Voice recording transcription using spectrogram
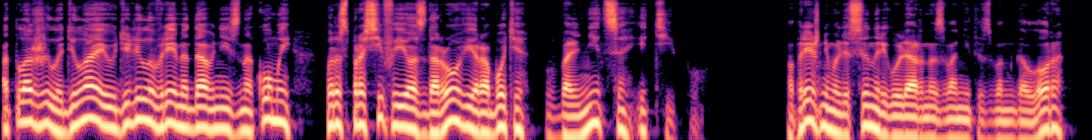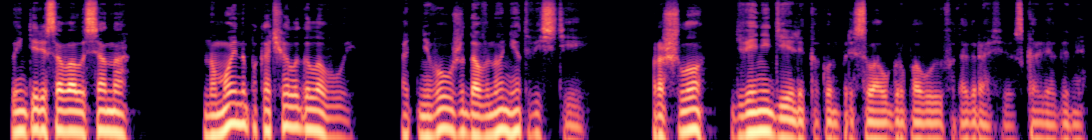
отложила дела и уделила время давней знакомой, порасспросив ее о здоровье, работе в больнице и типу. По-прежнему ли сын регулярно звонит из Бангалора, поинтересовалась она, но Мойна покачала головой. От него уже давно нет вестей. Прошло две недели, как он прислал групповую фотографию с коллегами.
